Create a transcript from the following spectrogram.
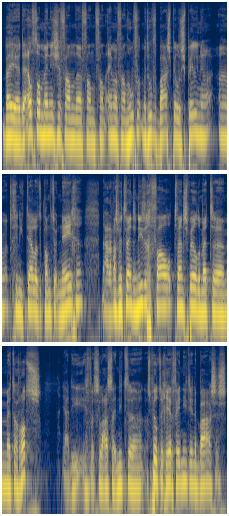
bij eh, de elftalmanager van, eh, van, van Emmen. Van hoeveel, met hoeveel basisspelers speel je nou? Eh, het ging niet tellen, toen kwam het tot negen. Nou, dat was bij Twente niet het geval. Twente speelde met, eh met de Rots. Ja, die is de laatste tijd niet, eh, speelt tegen Heerenveen niet in de basis.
